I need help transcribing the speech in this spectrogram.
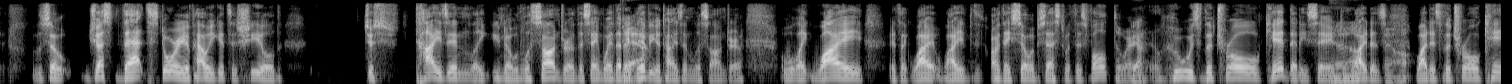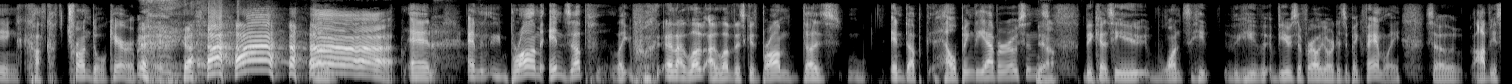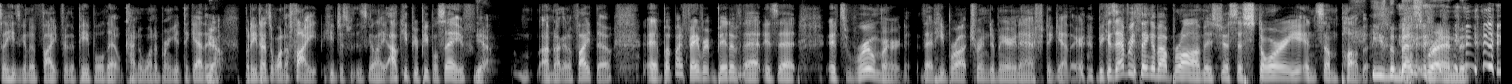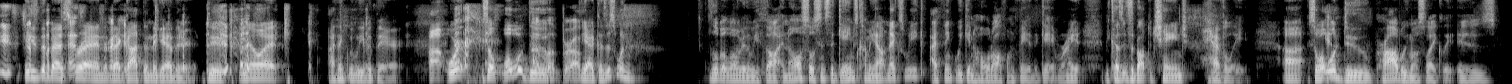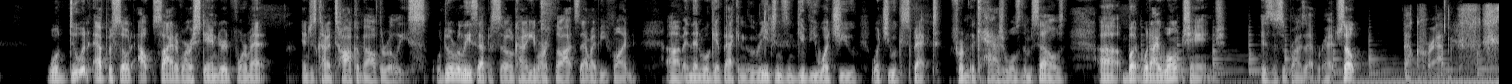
so just that story of how he gets his shield just ties in like you know Lissandra the same way that Yeah. Anivia ties in Lissandra. Well, Like why it's like why why are they so obsessed with this vault door? Yeah. Who was the troll kid that he saved? and why does Yeah. why does the troll king Cuff- Cuff- Trundle care about it? Um, and and Braum ends up like and I love I love this because Braum does end up helping the Avarosans yeah. because he wants he he views the Freljord as a big family. So obviously he's going to fight for the people that kind of want to bring it together. Yeah. But he doesn't want to fight. He just is going to like I'll keep your people safe. Yeah. I'm not going to fight though. Uh, but my favorite bit of that is that it's rumored that he brought Tryndamere and Ashe together because everything about Braum is just a story in some pub. He's the best friend. He's, He's just the best friend that got them together. Dude, you know what? I think we leave it there. Uh, we're, so what we'll do, yeah, because this one a little bit longer than we thought, and also since the game's coming out next week, I think we can hold off on Fate of the Game, right? Because it's about to change heavily. Uh, so what Yeah. we'll do, probably most likely, is we'll do an episode outside of our standard format and just kind of talk about the release. We'll do a release episode, kind of give our thoughts. That might be fun. Um, and then we'll get back into the regions and give you what you what you expect from the casuals themselves. Uh, but what I won't change is the surprise after hedge. So Oh crap.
